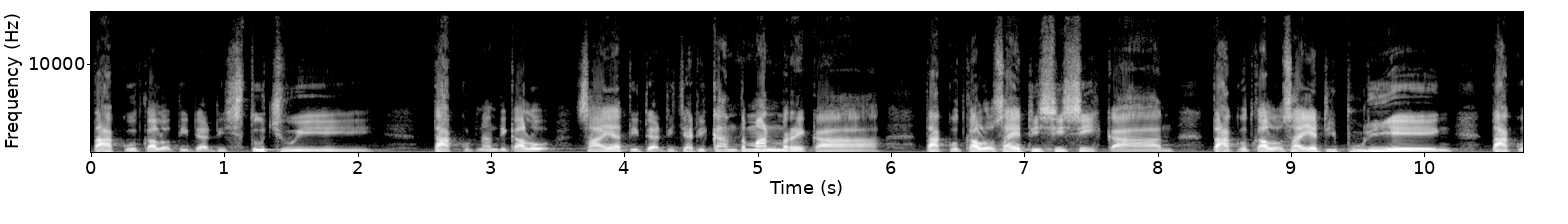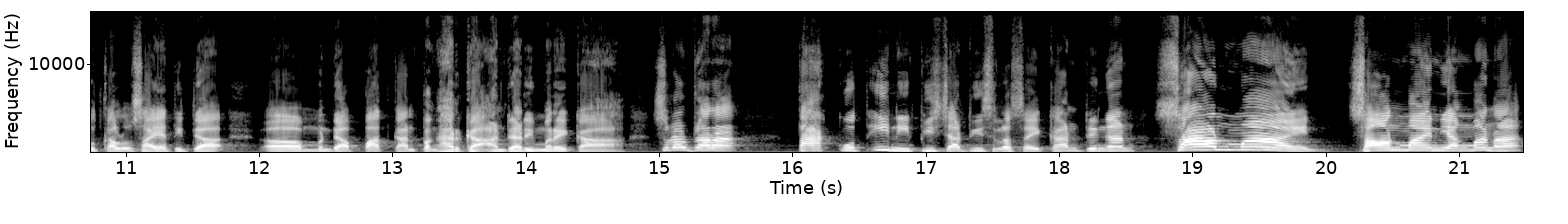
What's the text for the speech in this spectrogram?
takut kalau tidak disetujui, takut nanti kalau saya tidak dijadikan teman mereka, takut kalau saya disisihkan, takut kalau saya dibullying, takut kalau saya tidak e, mendapatkan penghargaan dari mereka. Saudara-saudara, takut ini bisa diselesaikan dengan sound mind. Sound mind yang mana?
